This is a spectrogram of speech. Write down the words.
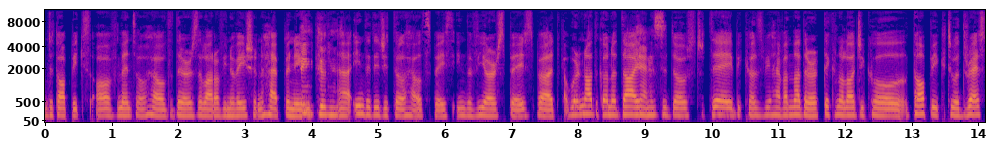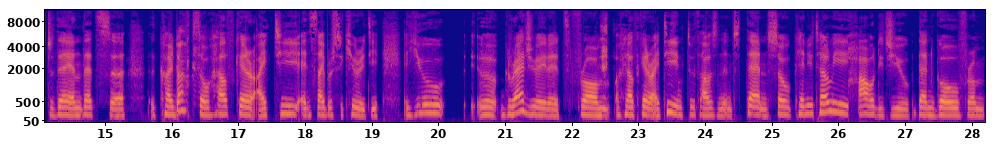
the topics of mental health. There's a lot of innovation happening uh, in the digital health space, in the VR space, but we're not going to dive yes. into those today because we have another technological topic to address today, and that's uh, kind of so healthcare, IT, and cybersecurity. You uh, graduated from healthcare IT in 2010. So can you tell me how did you then go from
